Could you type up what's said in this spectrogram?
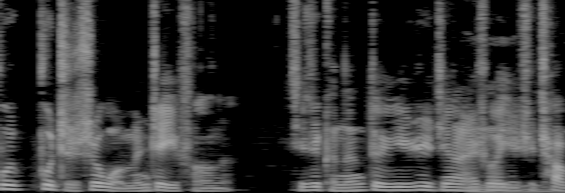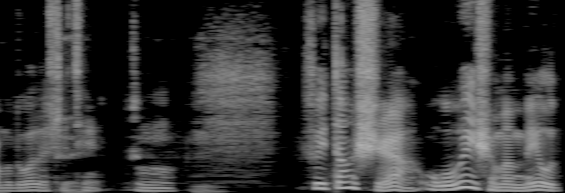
不不只是我们这一方的，其实可能对于日军来说也是差不多的事情。嗯。所以当时啊，我为什么没有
